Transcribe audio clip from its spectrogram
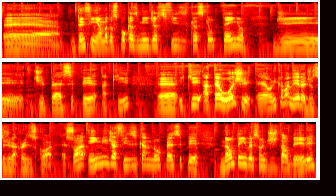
É, então, enfim, é uma das poucas mídias físicas que eu tenho de, de PSP aqui. É, e que até hoje é a única maneira de você jogar Crisis Core. É só em mídia física no PSP. Não tem versão digital dele.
